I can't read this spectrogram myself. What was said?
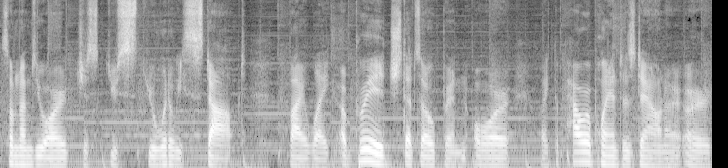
sometimes you are just you you're literally stopped by like a bridge that's open, or like the power plant is down, or, or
